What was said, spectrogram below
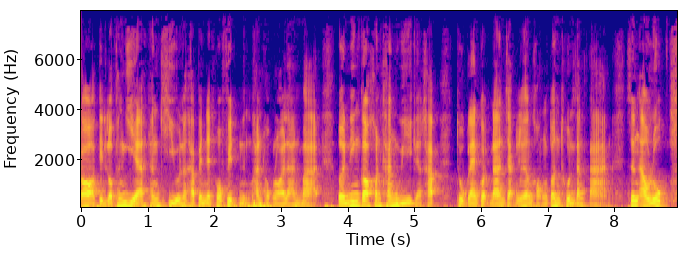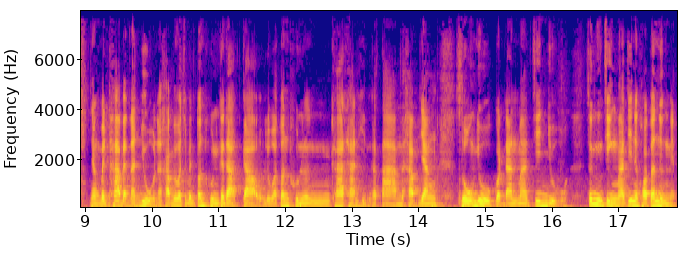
ก็ติดลบทั้ง year ทั้ง Q นะครับ เป็น net profit 1,600 ล้านบาท e a r n i n g ก็ค่อนข้าง weak นะครับ ถูกแรงกดดันจากเรื่องของต้นทุนต่างๆ ซึ่ง outlook ยังเป็นภาพแบบนั้นอยู่นะครับ ไม่ว่าจะเป็นต้นทุนกระดาษเก่า หรือว่าต้นทุนค่าถ่านหินก็ตามนะครับ ยังสูงอยู่กดดัน margin อยู่ ซึ่งจริงๆ margin ใน quarter หนึ่งเนี่ย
